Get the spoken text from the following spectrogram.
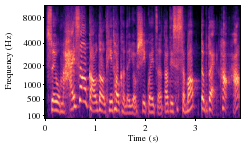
所以我们还是要搞懂 TikTok 的游戏规则到底是什么，对不对？好好，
